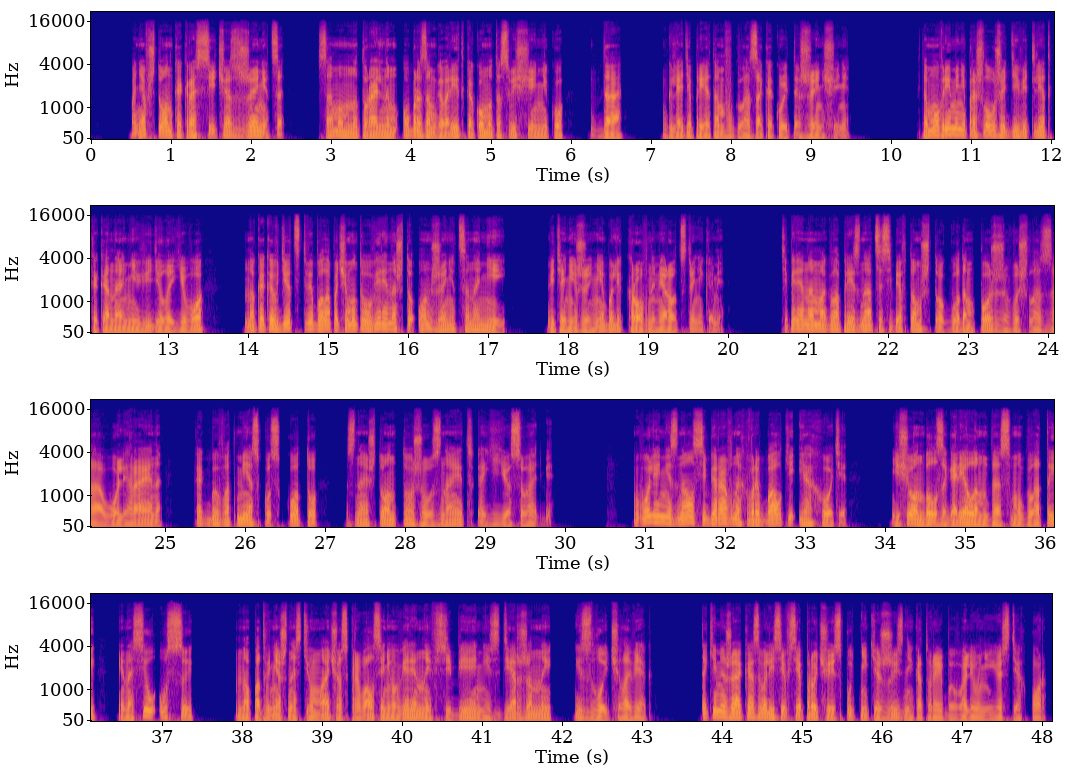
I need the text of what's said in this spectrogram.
Поняв, что он как раз сейчас женится — самым натуральным образом говорит какому-то священнику «да», глядя при этом в глаза какой-то женщине. К тому времени прошло уже 9 лет, как она не видела его, но, как и в детстве, была почему-то уверена, что он женится на ней, ведь они же не были кровными родственниками. Теперь она могла признаться себе в том, что годом позже вышла за Уолли Райана, как бы в отместку Скотту, зная, что он тоже узнает о ее свадьбе. Воля не знал себе равных в рыбалке и охоте. Еще он был загорелым до смуглоты и носил усы, но под внешностью мачо скрывался неуверенный в себе, несдержанный и злой человек. Такими же оказывались и все прочие спутники жизни, которые бывали у нее с тех пор.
